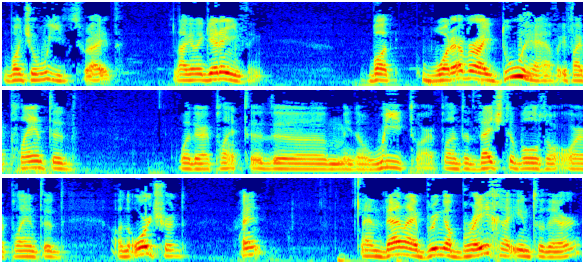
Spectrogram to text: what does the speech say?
A bunch of weeds, right? Not to get anything. But whatever I do have, if I planted, whether I planted um, you know wheat or I planted vegetables or, or I planted an orchard, right? And then I bring a brecha into there,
